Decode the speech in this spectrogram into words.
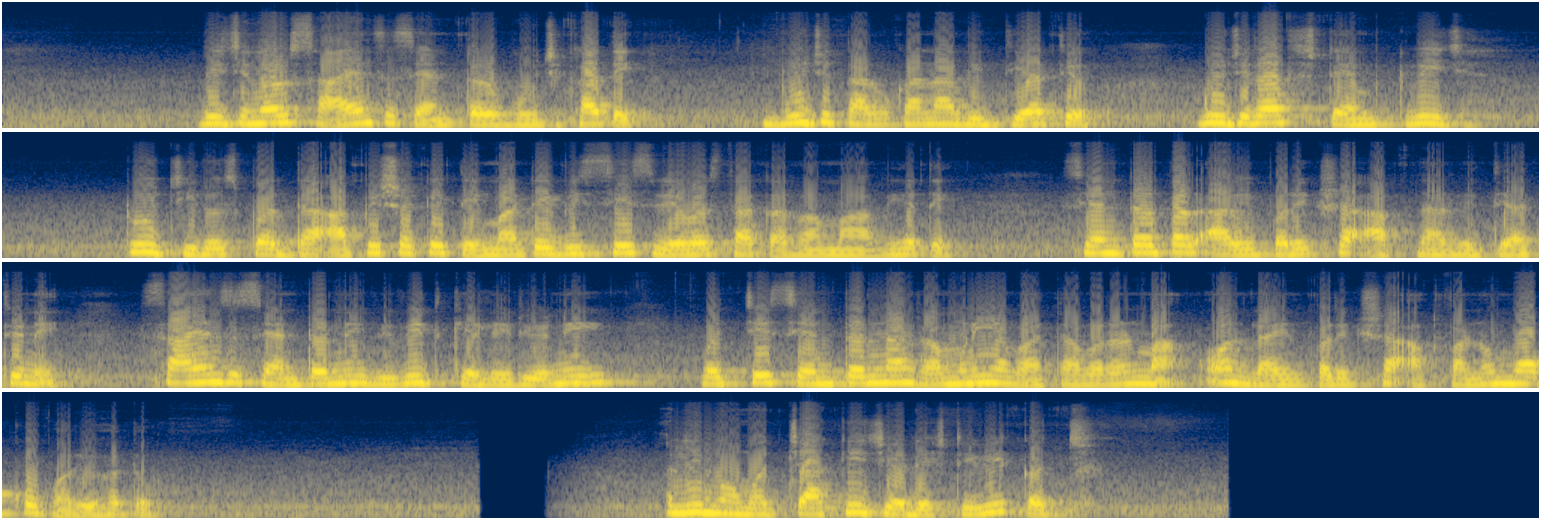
રિજનલ સાયન્સ સેન્ટર ભુજ ખાતે ભુજ તાલુકાના વિદ્યાર્થીઓ Gujarat STEM quiz two zero સ્પર્ધા આપી શકે તે માટે વિશેષ વ્યવસ્થા કરવામાં આવી હતી. સેન્ટર પર આવી પરીક્ષા આપનાર વિદ્યાર્થીઓને સાયન્સ સેન્ટરની વિવિધ ગેલેરીઓની વચ્ચે સેન્ટરના રમણીય વાતાવરણમાં ઓનલાઈન પરીક્ષા આપવાનો મોકો મળ્યો હતો. અલી મોહમ્મદ ચાકી જેડેશ ટીવી કચ્છ.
